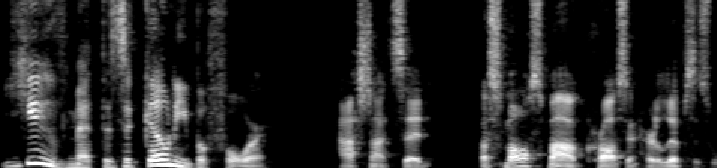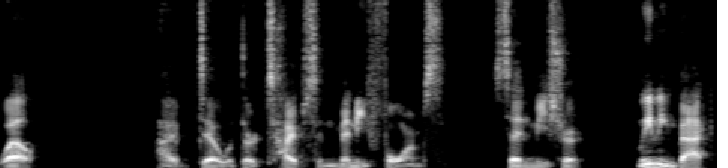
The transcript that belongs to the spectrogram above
You've met the Zagoni before, Ashnod said, a small smile crossing her lips as well. I have dealt with their types in many forms, said Mishra, leaning back.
